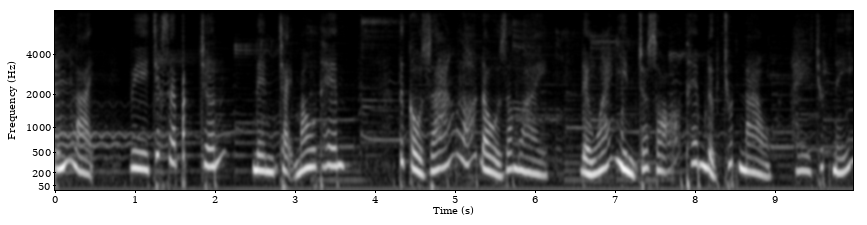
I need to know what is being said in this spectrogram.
đứng lại vì chiếc xe bắt chớn nên chạy mau thêm. Tư cầu dáng ló đầu ra ngoài, để ngoái nhìn cho rõ thêm được chút nào hay chút nấy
